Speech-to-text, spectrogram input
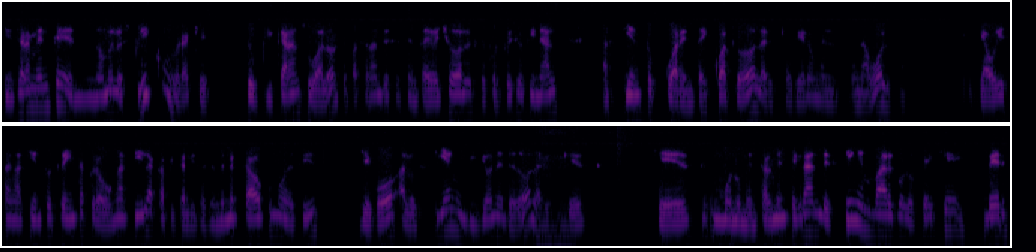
sinceramente, no me lo explico, ¿verdad? Que duplicaran su valor, que pasaran de 68 dólares, que fue el precio final, a 144 dólares que abrieron en, la bolsa. Ya hoy están a 130, pero aún así la capitalización de mercado, como decís, llegó a los 100 billones de dólares, que es que es monumentalmente grande. Sin embargo, lo que hay que ver es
